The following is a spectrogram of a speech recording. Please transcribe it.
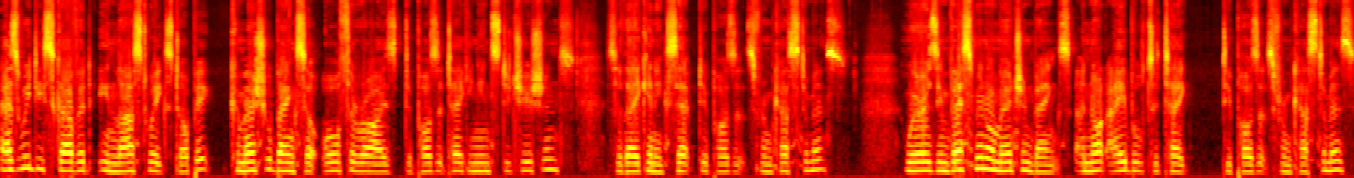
As we discovered in last week's topic, commercial banks are authorized deposit taking institutions, so they can accept deposits from customers, whereas investment or merchant banks are not able to take deposits from customers,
